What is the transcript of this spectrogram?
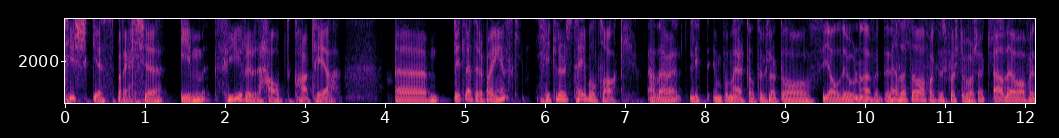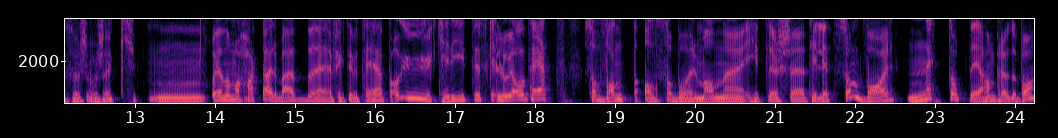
Tischgespreche im Führerhauptquartier. Eh, litt lettere på engelsk. Hitlers Table Talk. Ja, Det er litt imponert at du klarte å si alle de ordene der, faktisk. Ja, dette var faktisk første forsøk. Ja, det var faktisk første forsøk. Mm, og gjennom hardt arbeid, effektivitet og ukritisk lojalitet, så vant altså Bormann eh, Hitlers eh, tillit, som var nettopp det han prøvde på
